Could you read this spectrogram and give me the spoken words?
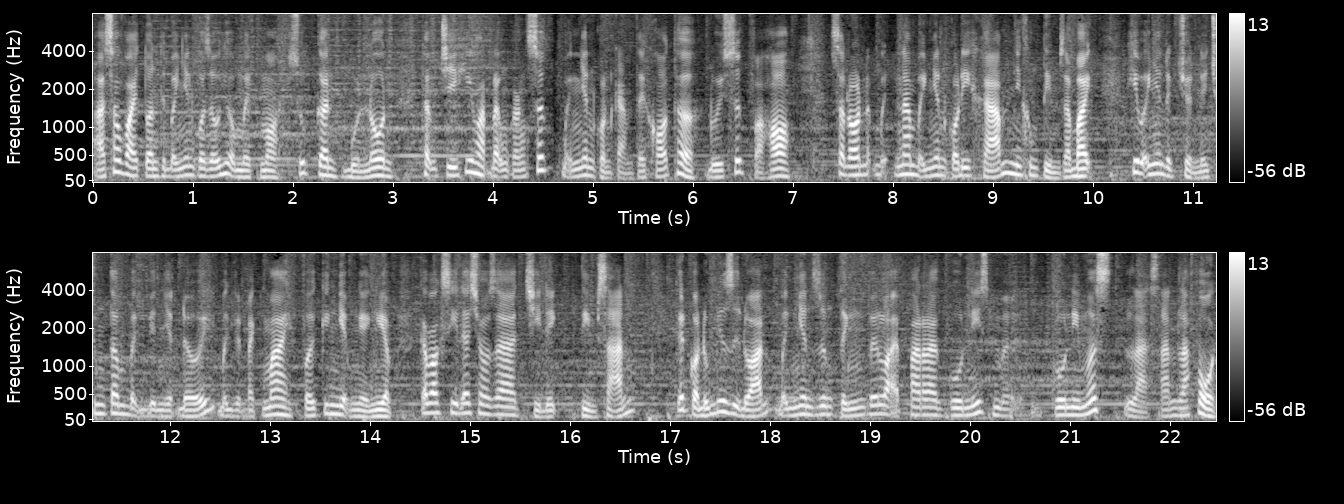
À, sau vài tuần thì bệnh nhân có dấu hiệu mệt mỏi, sút cân, buồn nôn, thậm chí khi hoạt động gắng sức, bệnh nhân còn cảm thấy khó thở, đuối sức và ho. Sau đó nam bệnh nhân có đi khám nhưng không tìm ra bệnh. Khi bệnh nhân được chuyển đến trung tâm bệnh viện nhiệt đới, bệnh viện Bạch Mai với kinh nghiệm nghề nghiệp, các bác sĩ đã cho ra chỉ định tìm sán. Kết quả đúng như dự đoán, bệnh nhân dương tính với loại Paragonimus là sán lá phổi.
